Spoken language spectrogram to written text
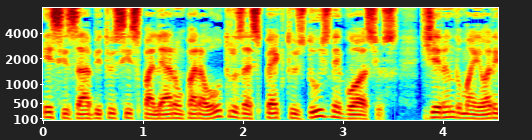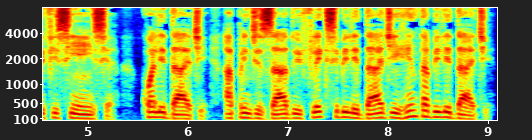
esses hábitos se espalharam para outros aspectos dos negócios, gerando maior eficiência, qualidade, aprendizado e flexibilidade e rentabilidade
